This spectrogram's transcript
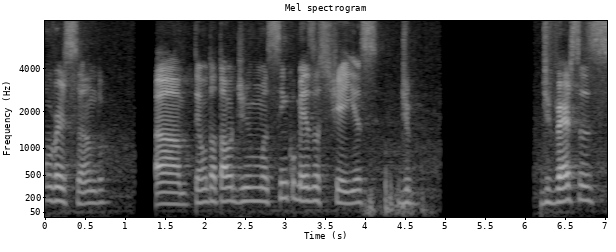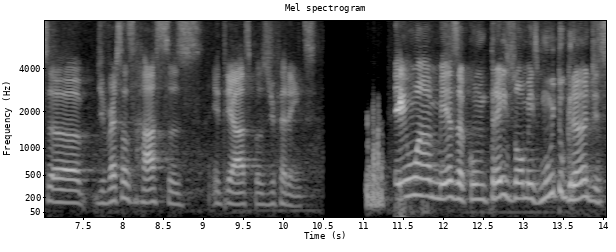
conversando. Ah, tem um total de umas cinco mesas cheias de diversas, ah, diversas raças, entre aspas, diferentes. Tem uma mesa com três homens muito grandes.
